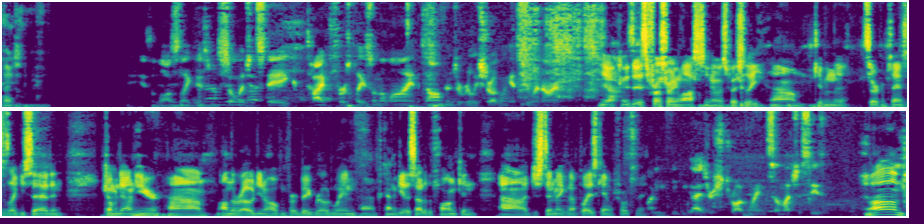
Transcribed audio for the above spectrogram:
thanks. Is a loss like this with so much at stake, tied for first place on the line. The Dolphins are really struggling at two and nine. Yeah, it's, it's frustrating loss, you know, especially um, given the circumstances, like you said, and coming down here um, on the road, you know, hoping for a big road win uh, to kind of get us out of the funk, and uh, just didn't make enough plays. Came up short today. Why do you think you guys are struggling so much this season? Um,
